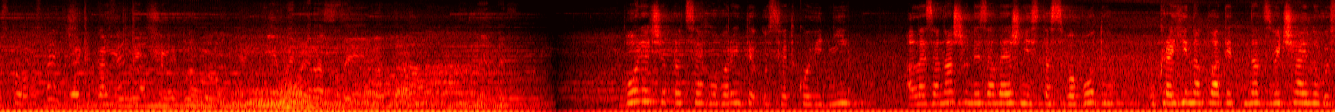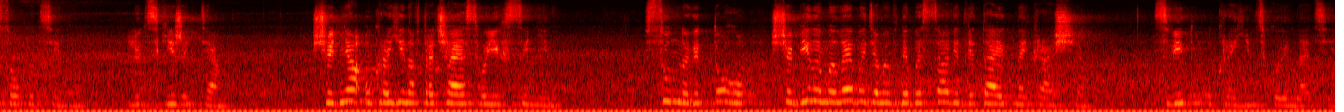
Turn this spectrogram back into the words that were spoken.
у сторону ставите, щоб Які ви чудові, які ви красиві, да. Боляче про це говорити у святкові дні, але за нашу незалежність та свободу Україна платить надзвичайно високу ціну людські життя. Щодня Україна втрачає своїх синів. Сумно від того, що білими лебедями в небеса відлітають найкраще цвіт української нації.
